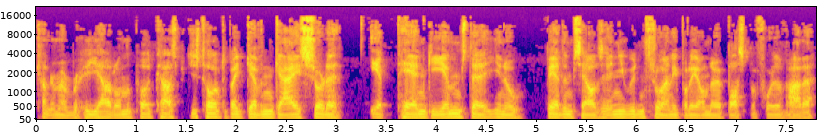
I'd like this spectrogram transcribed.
can't remember who you had on the podcast but you talked about giving guys sort of eight ten games to you know bed themselves in you wouldn't throw anybody under a bus before they've had a,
